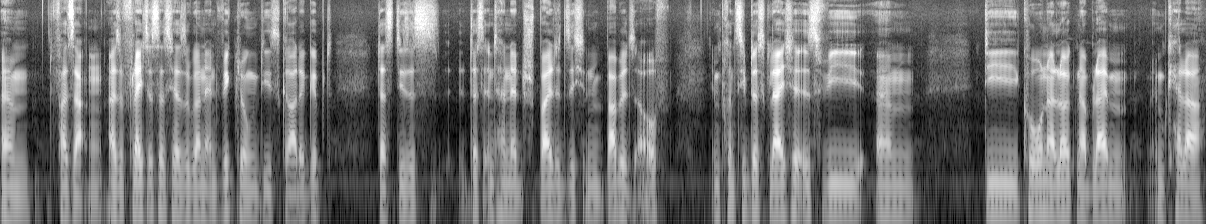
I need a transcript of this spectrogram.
ähm, versacken. Also vielleicht ist das ja sogar eine Entwicklung, die es gerade gibt, dass dieses, das Internet spaltet sich in Bubbles auf. Im Prinzip das gleiche ist wie ähm, die Corona-Leugner bleiben im Keller,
